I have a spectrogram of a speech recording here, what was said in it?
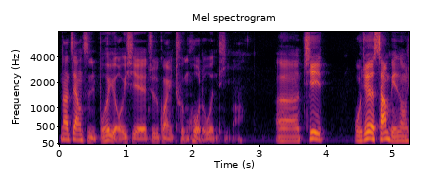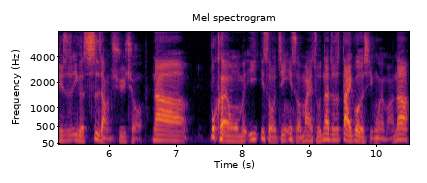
那这样子你不会有一些就是关于囤货的问题吗？呃，其实我觉得商品这东西是一个市场需求，那不可能我们一一手进一手卖出，那就是代购的行为嘛。那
